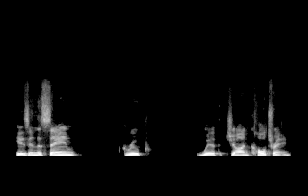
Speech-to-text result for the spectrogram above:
is in the same group with John Coltrane,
